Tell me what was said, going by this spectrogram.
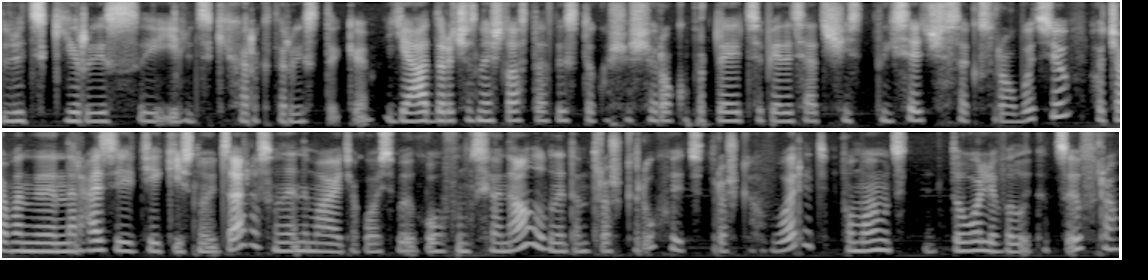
людські риси і людські характеристики. Я, до речі, знайшла статистику, що щороку продається 56 тисяч секс-роботів. Хоча вони наразі ті, які існують зараз, вони не мають якогось великого функціоналу, вони там трошки рухаються, трошки говорять. По-моєму, це доволі велика цифра.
